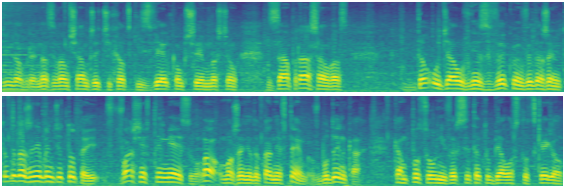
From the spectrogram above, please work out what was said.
Dzień dobry, nazywam się Andrzej Cichocki. Z wielką przyjemnością zapraszam Was do udziału w niezwykłym wydarzeniu. To wydarzenie będzie tutaj, właśnie w tym miejscu. No, może nie dokładnie w tym, w budynkach kampusu Uniwersytetu Białostockiego.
